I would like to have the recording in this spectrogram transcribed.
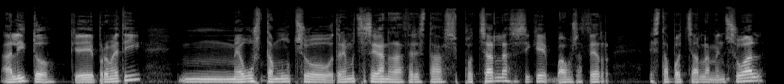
al hito que prometí Mm, me gusta mucho, tengo muchas ganas de hacer estas podcharlas, así que vamos a hacer esta podcharla mensual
